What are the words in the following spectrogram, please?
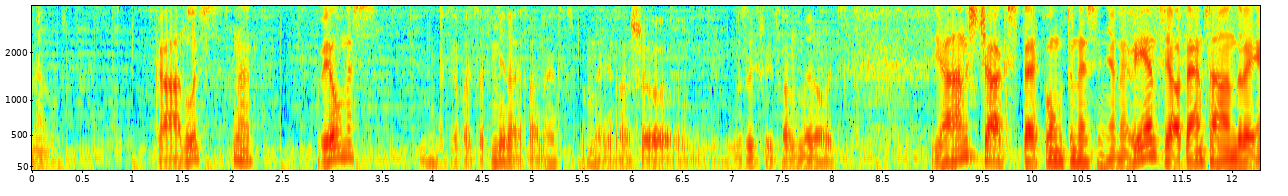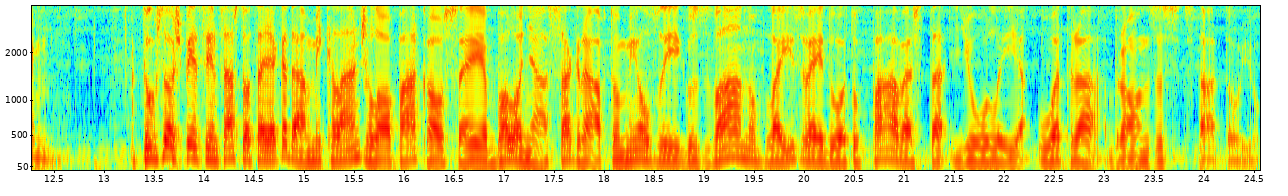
Nebūs. Kārlis, Nē, Vilnis, Nu, Tā kā vajadzētu minēt, vai ne? Tas pamēģināšu Zifrīds Anna Menovics. Jānis Čakste. Punktu nesaņem neviens jautājums Andrim. 1508. gadā Michelangelo pārkausēja Boloņā sagrābtu milzīgu zvanu, lai izveidotu pāvesta Jūlija II bronzas statuju.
